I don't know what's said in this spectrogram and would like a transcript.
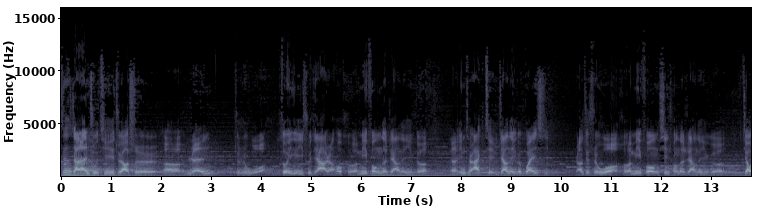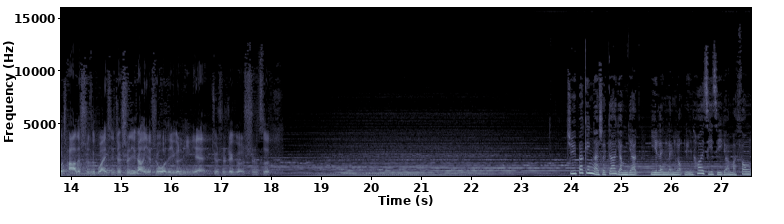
这次展览主题主要是呃人，就是我作为一个艺术家，然后和蜜蜂的这样的一个呃 interactive 这样的一个关系，然后就是我和蜜蜂形成的这样的一个交叉的十字关系，这实际上也是我的一个理念，就是这个十字。驻北京艺术家任日，二零零六年开始飼養蜜蜂，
